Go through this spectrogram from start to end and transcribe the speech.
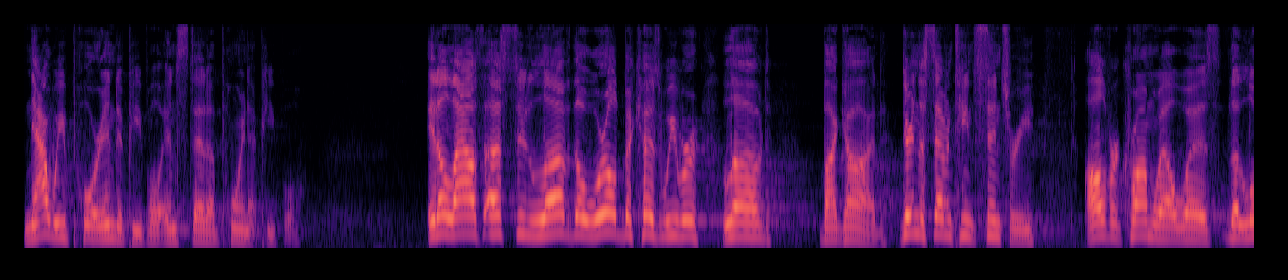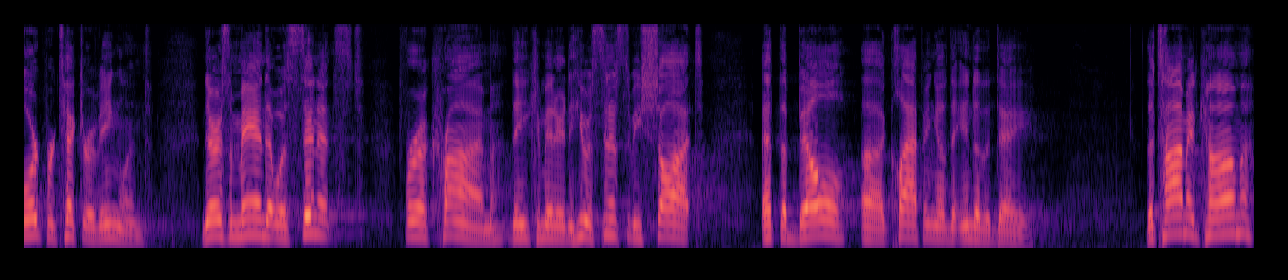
Now we pour into people instead of point at people. It allows us to love the world because we were loved by God. During the 17th century, Oliver Cromwell was the Lord Protector of England. There's a man that was sentenced for a crime that he committed, and he was sentenced to be shot at the bell uh, clapping of the end of the day. The time had come,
